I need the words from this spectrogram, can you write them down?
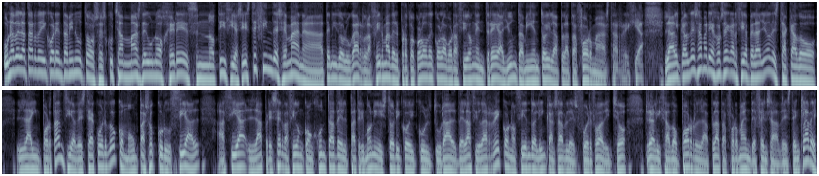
una de la tarde y 40 minutos, escuchan más de uno Jerez Noticias y este fin de semana ha tenido lugar la firma del protocolo de colaboración entre Ayuntamiento y la plataforma Hasta Regia. La alcaldesa María José García Pelayo ha destacado la importancia de este acuerdo como un paso crucial hacia la preservación conjunta del patrimonio histórico y cultural de la ciudad, reconociendo el incansable esfuerzo, ha dicho, realizado por la plataforma en defensa de este enclave.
